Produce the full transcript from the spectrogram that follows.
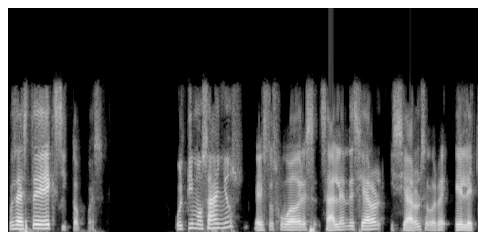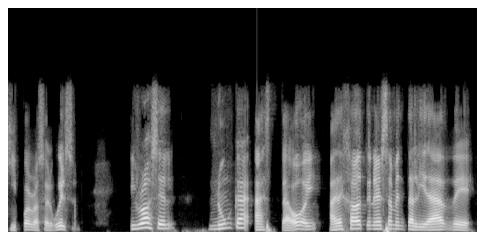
pues a este éxito, pues. Últimos años, estos jugadores salen de Seattle y Seattle se vuelve el equipo de Russell Wilson. Y Russell nunca hasta hoy ha dejado de tener esa mentalidad de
